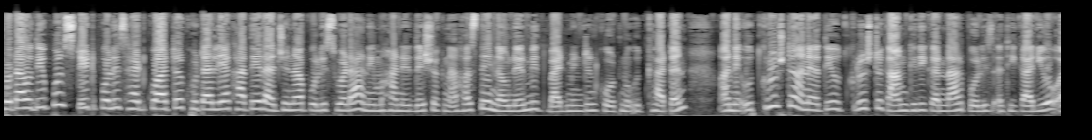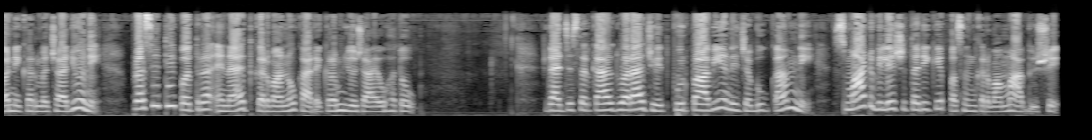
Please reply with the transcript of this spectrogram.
Chhota Udepur state police headquarter Khotaliya ખાતે રાજ્યના પોલીસ વડા અને મહાનિર્દેશકના હસ્તે નવનિર્મિત બેડમિન્ટન કોર્ટનું ઉદઘાટન અને ઉત્કૃષ્ટ અને અતિ ઉત્કૃષ્ટ કામગીરી કરનાર પોલીસ અધિકારીઓ અને કર્મચારીઓને પ્રસિદ્ધિપત્ર એનાયત કરવાનો કાર્યક્રમ યોજાયો હતો. રાજ્ય સરકાર દ્વારા જેતપુર પાવી અને જબુ ગામને સ્માર્ટ વિલેજ તરીકે પસંદ કરવામાં આવ્યું છે.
